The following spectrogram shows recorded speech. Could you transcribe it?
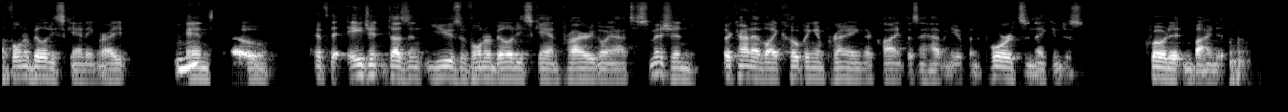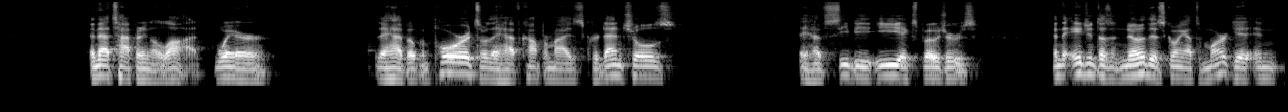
vulnerability scanning, right? Mm-hmm. And so if the agent doesn't use a vulnerability scan prior to going out to submission, they're kind of like hoping and praying their client doesn't have any open ports and they can just quote it and bind it. And that's happening a lot where they have open ports or they have compromised credentials, they have CVE exposures, and the agent doesn't know this going out to market. And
